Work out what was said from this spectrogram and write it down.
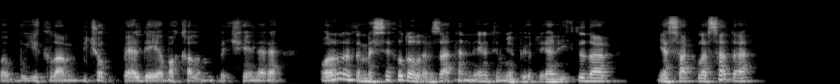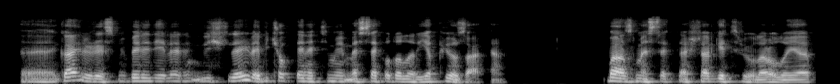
bu yıkılan birçok beldeye bakalım şeylere. Oralarda meslek odaları zaten denetim yapıyordu. Yani iktidar yasaklasa da e, gayri resmi belediyelerin ilişkileriyle birçok denetimi meslek odaları yapıyor zaten. Bazı meslektaşlar getiriyorlar olaya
